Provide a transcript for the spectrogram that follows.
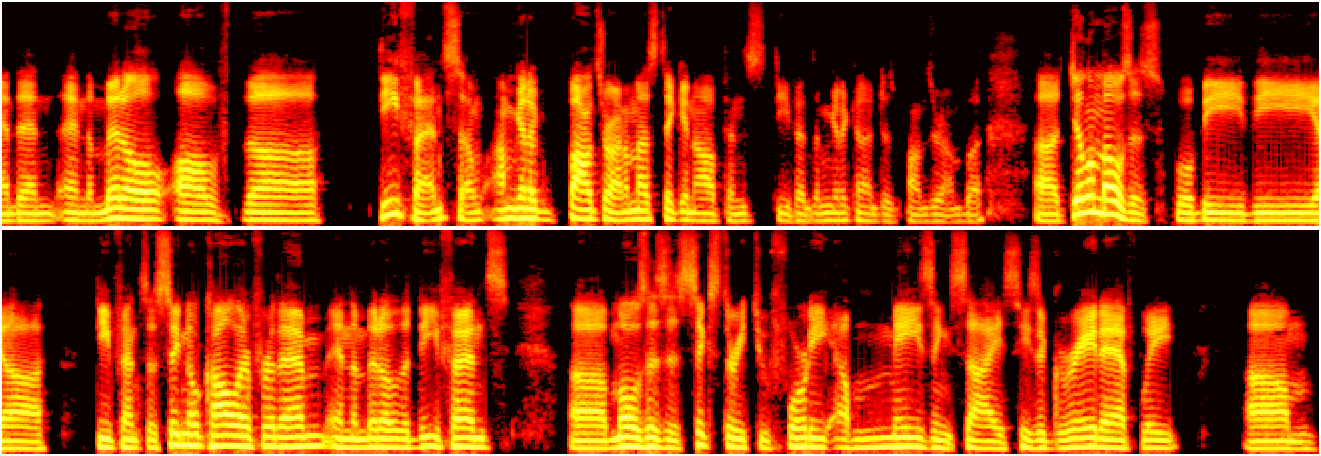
And then in the middle of the defense, I'm, I'm going to bounce around. I'm not sticking offense, defense. I'm going to kind of just bounce around. But uh, Dylan Moses will be the uh, defensive signal caller for them in the middle of the defense. Uh, Moses is 6'3", 240, amazing size. He's a great athlete. Um,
